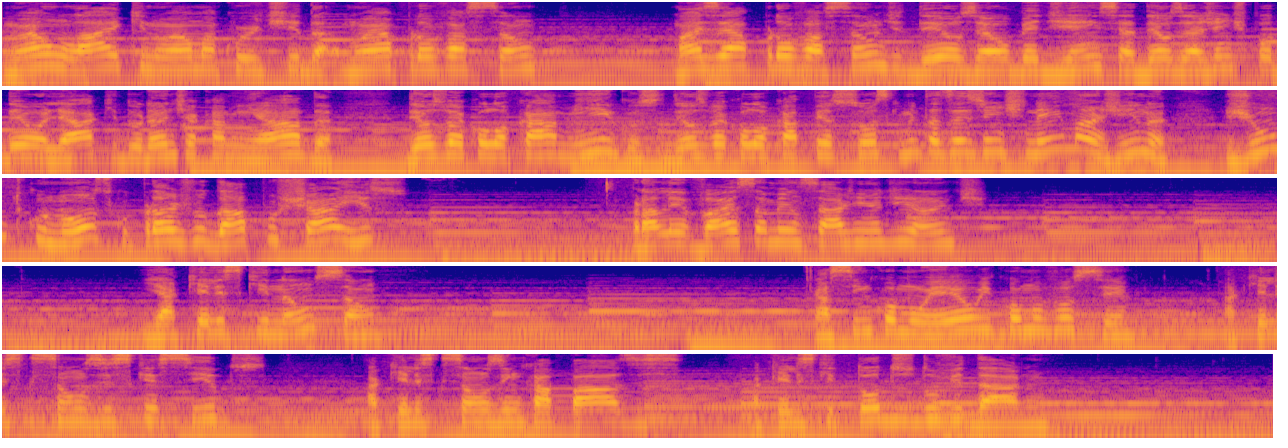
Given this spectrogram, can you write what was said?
Não é um like, não é uma curtida, não é aprovação, mas é a aprovação de Deus, é a obediência a Deus, é a gente poder olhar que durante a caminhada Deus vai colocar amigos, Deus vai colocar pessoas que muitas vezes a gente nem imagina junto conosco para ajudar a puxar isso, para levar essa mensagem adiante. E aqueles que não são, assim como eu e como você, aqueles que são os esquecidos, aqueles que são os incapazes, aqueles que todos duvidaram.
